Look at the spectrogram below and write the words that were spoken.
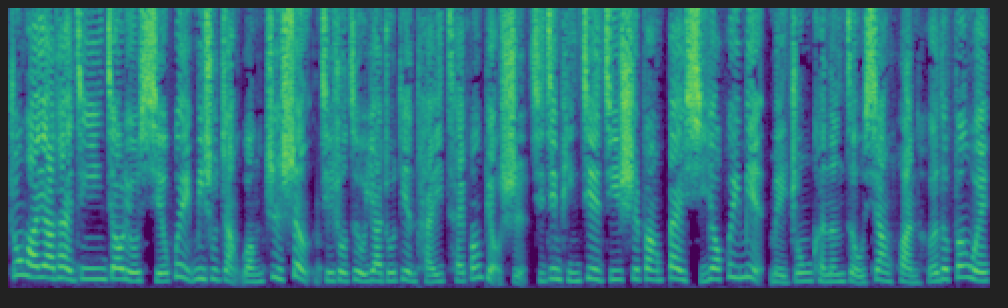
中华亚太精英交流协会秘书长王志胜接受自由亚洲电台采访表示，习近平借机释放拜习要会面，美中可能走向缓和的氛围，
